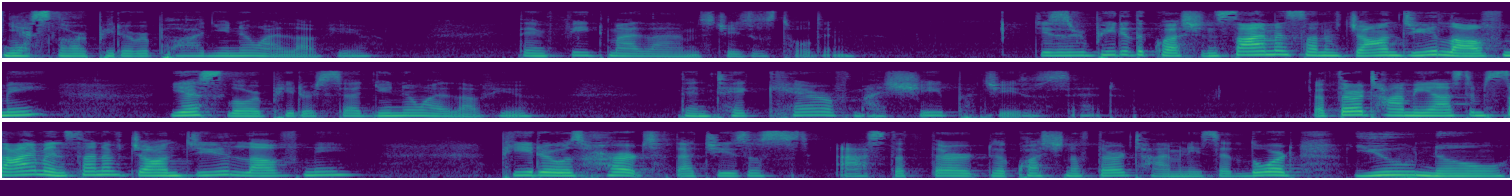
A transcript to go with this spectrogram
Yes, Lord, Peter replied, You know I love you. Then feed my lambs, Jesus told him. Jesus repeated the question Simon, son of John, do you love me? Yes, Lord, Peter said. You know I love you. Then take care of my sheep, Jesus said. A third time he asked him, Simon, son of John, do you love me? Peter was hurt that Jesus asked the third the question a third time and he said, Lord, you know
